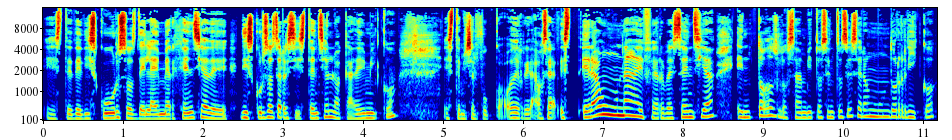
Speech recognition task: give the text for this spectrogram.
este, de discursos, de la emergencia de discursos de resistencia en lo académico, este, Michel Foucault, Derrida, o sea, era una efervescencia en todos los ámbitos, entonces era un mundo rico,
